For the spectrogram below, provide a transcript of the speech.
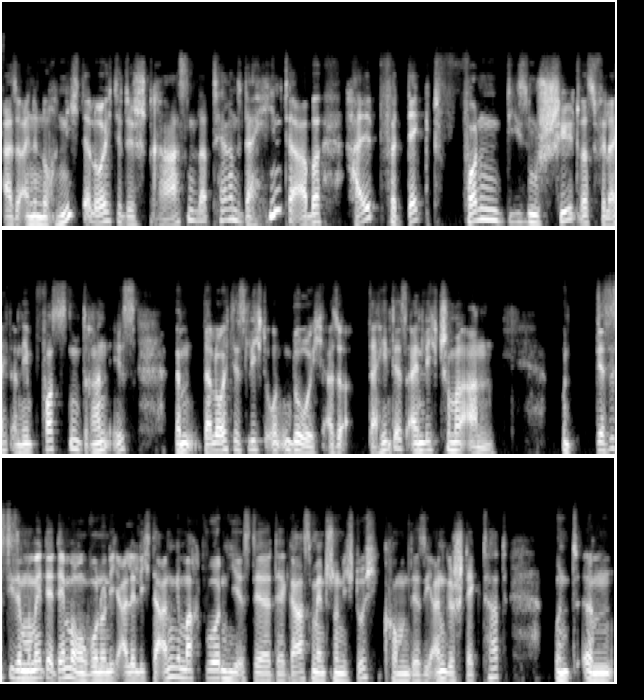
also eine noch nicht erleuchtete Straßenlaterne, dahinter aber halb verdeckt von diesem Schild, was vielleicht an dem Pfosten dran ist, ähm, da leuchtet das Licht unten durch. Also dahinter ist ein Licht schon mal an. Das ist dieser Moment der Dämmerung, wo noch nicht alle Lichter angemacht wurden. Hier ist der, der Gasmensch noch nicht durchgekommen, der sie angesteckt hat. Und ähm,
